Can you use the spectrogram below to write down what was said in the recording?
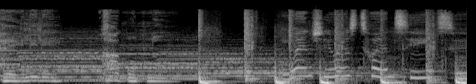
Hey Lily, raconte-nous. to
